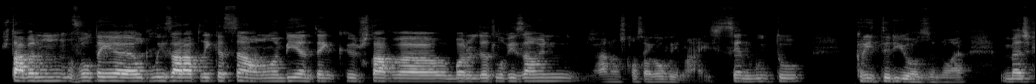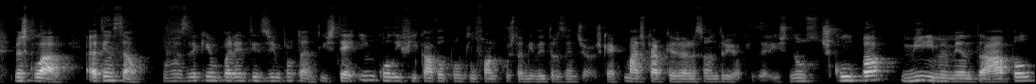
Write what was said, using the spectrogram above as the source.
estava num, voltei a utilizar a aplicação num ambiente em que estava o barulho da televisão e já não se consegue ouvir, não é? Isso sendo muito criterioso, não é? Mas, mas claro, atenção, vou fazer aqui um parênteses importante. Isto é inqualificável para um telefone que custa 1300 euros, que é mais caro que a geração anterior. Quer dizer, isto não se desculpa minimamente a Apple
